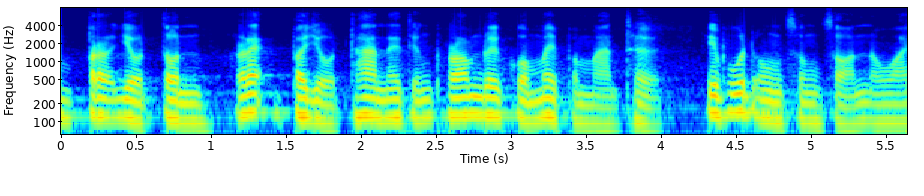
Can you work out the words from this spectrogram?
ำประโยชน์ตนและประโยชน์ท่านให้ถึงพร้อมด้วยความไม่ประมาทเถิดที่พูดองค์ทรงสอนเอาไว้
